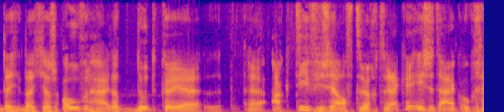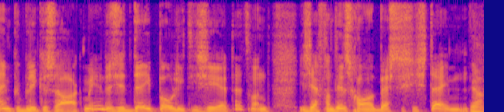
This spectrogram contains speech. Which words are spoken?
dat, dat, je als overheid dat doet... kun je uh, actief jezelf terugtrekken. Is het eigenlijk ook geen publieke zaak meer. Dus je depolitiseert het. Want je zegt van dit is gewoon het beste systeem. Ja.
